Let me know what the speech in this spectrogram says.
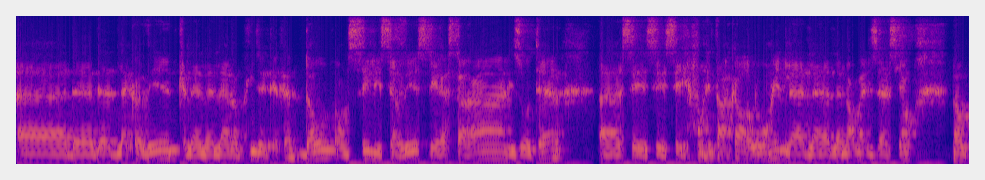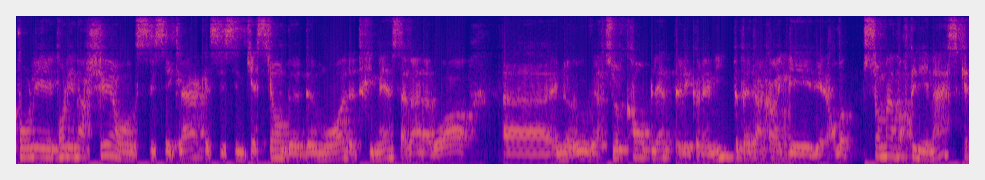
de, de, la COVID, que la, la, reprise a été faite. D'autres, on sait, les services, les restaurants, les hôtels, c'est, c'est, c'est, on est encore loin de la, normalisation. Donc, pour les, pour les marchés, c'est, clair que c'est, une question de mois, de trimestre avant d'avoir euh, une réouverture complète de l'économie. Peut-être encore avec des, On va sûrement porter des masques,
